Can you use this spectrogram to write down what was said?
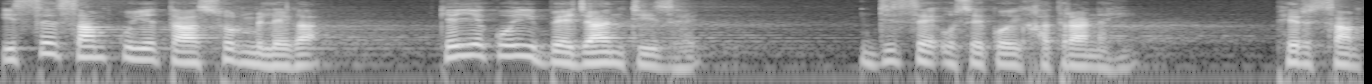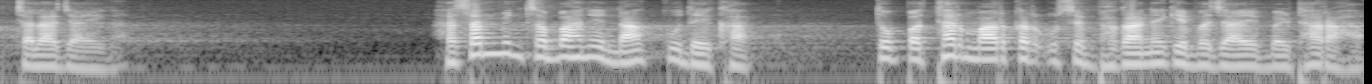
اس سے سانپ کو یہ تاثر ملے گا کہ یہ کوئی بے جان چیز ہے، جس سے اسے کوئی خطرہ نہیں۔ پھر سانپ چلا جائے گا۔ حسن بن صبح نے ناک کو دیکھا تو پتھر مار کر اسے بھگانے کے بجائے بیٹھا رہا۔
